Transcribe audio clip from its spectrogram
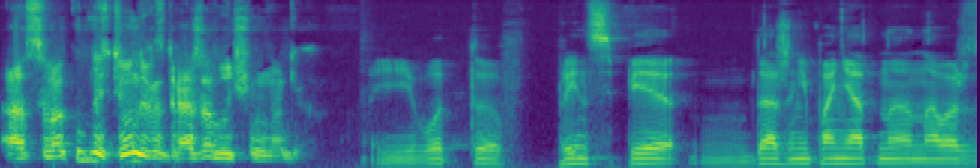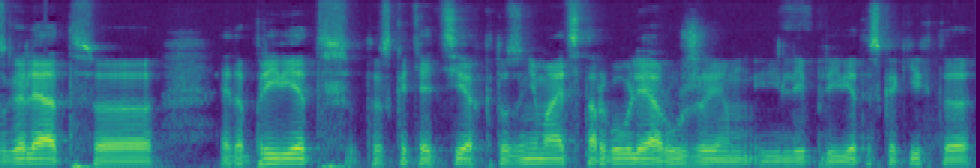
А совокупность он раздражал очень многих. И вот, э, в принципе, даже непонятно, на ваш взгляд, э, это привет, так сказать, от тех, кто занимается торговлей оружием, или привет из каких-то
